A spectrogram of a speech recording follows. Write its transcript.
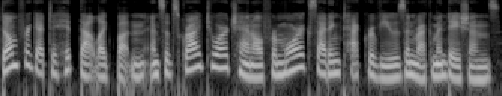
don't forget to hit that like button and subscribe to our channel for more exciting tech reviews and recommendations.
